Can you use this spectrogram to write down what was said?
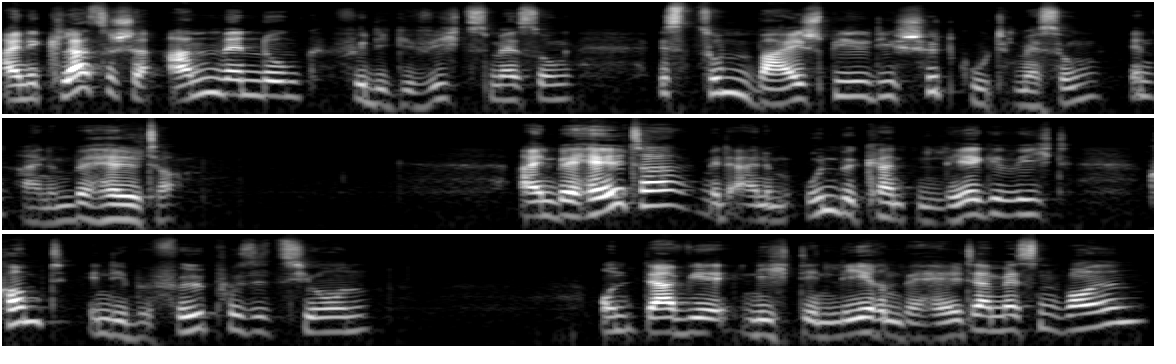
Eine klassische Anwendung für die Gewichtsmessung ist zum Beispiel die Schüttgutmessung in einem Behälter. Ein Behälter mit einem unbekannten Leergewicht kommt in die Befüllposition und da wir nicht den leeren Behälter messen wollen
